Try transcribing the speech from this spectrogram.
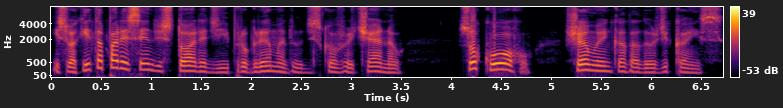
Isso aqui está parecendo história de programa do Discovery Channel. Socorro! Chama o encantador de cães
